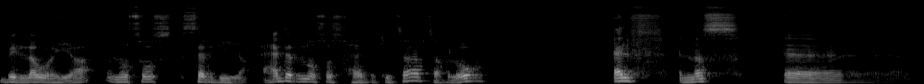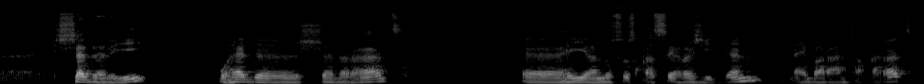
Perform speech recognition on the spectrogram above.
باللورية نصوص سردية. عدد النصوص في هذا الكتاب تبلغ ألف نص آه، شذري. وهذه الشذرات آه، هي نصوص قصيرة جدا عبارة عن فقرات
